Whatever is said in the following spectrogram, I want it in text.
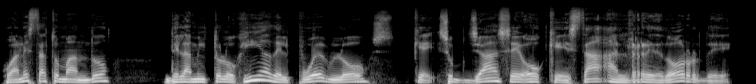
Juan está tomando de la mitología del pueblo que subyace o que está alrededor de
